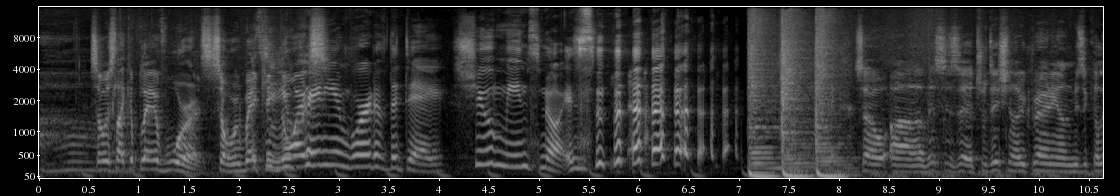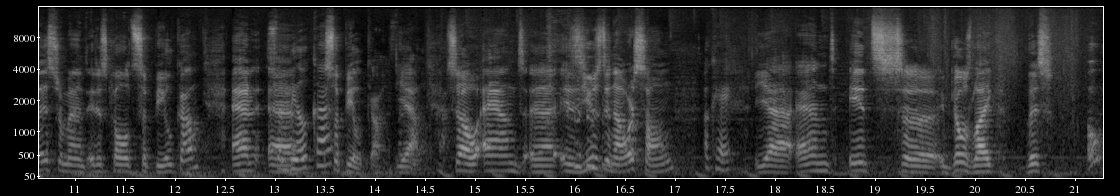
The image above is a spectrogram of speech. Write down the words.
Oh. So it's like a play of words. So we're Oh. It's the noise. Ukrainian word of the day. Shum means noise. So uh, this is a traditional Ukrainian musical instrument. It is called sopilka. And uh, Sopilka? Sopilka. Yeah. So and uh, is used in our song. okay. Yeah, and it's uh, it goes like this. Oh.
